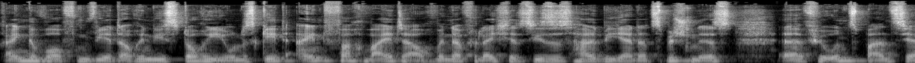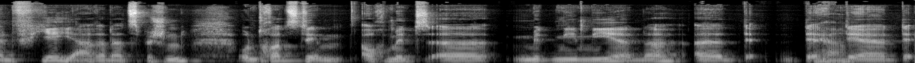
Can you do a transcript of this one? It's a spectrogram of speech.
reingeworfen wird, auch in die Story. Und es geht einfach weiter, auch wenn da vielleicht jetzt dieses halbe Jahr dazwischen ist. Äh, für uns waren es ja vier Jahre dazwischen. Und trotzdem, auch mit, äh, mit Mimir, ne? Äh, der, ja. der, der,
